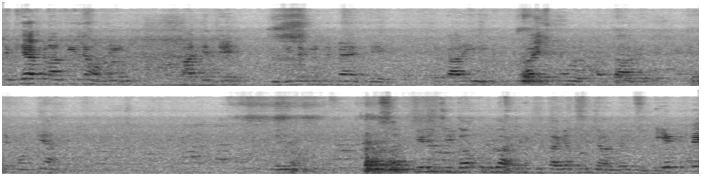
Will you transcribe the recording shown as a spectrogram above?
ਸਿੱਖਿਆ ਕ੍ਰਾਂਤੀ ਲਿਆਉਣ ਲਈ ਅੱਜ ਇੱਥੇ ਡਿਊਟੀ ਲੱਗੀ ਤੇ ਮੈਂ ਇੱਥੇ ਸਰਕਾਰੀ ਹਾਈ ਸਕੂਲ ਅਬਦਾਲ ਵਿੱਚ ਇੱਥੇ ਪਹੁੰਚਿਆ ਸਰ ਕਿਹੜੀ ਚੀਜ਼ ਦਾ ਉਦਘਾਟਨ ਕੀਤਾ ਗਿਆ ਥੋੜੀ ਜਾਣਕਾਰੀ ਦਿਓ। ਇੱਕ ਤੇ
